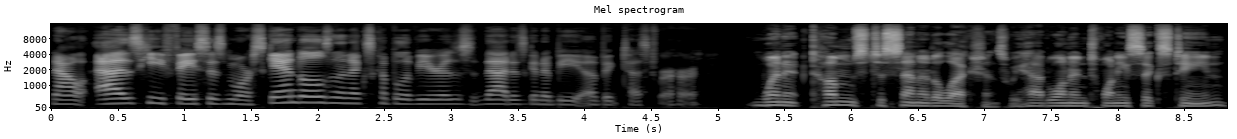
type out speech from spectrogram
Now, as he faces more scandals in the next couple of years, that is going to be a big test for her. When it comes to Senate elections, we had one in 2016.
